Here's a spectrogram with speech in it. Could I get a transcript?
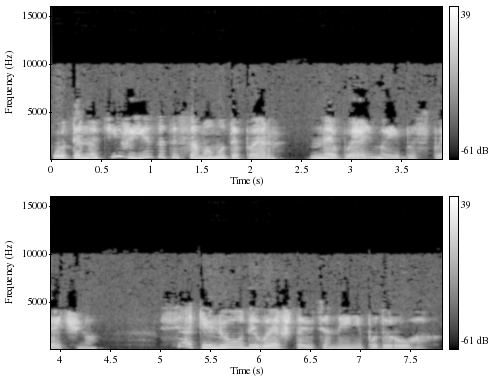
У темноті ж їздити самому тепер не вельми і безпечно. Всякі люди вештаються нині по дорогах.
